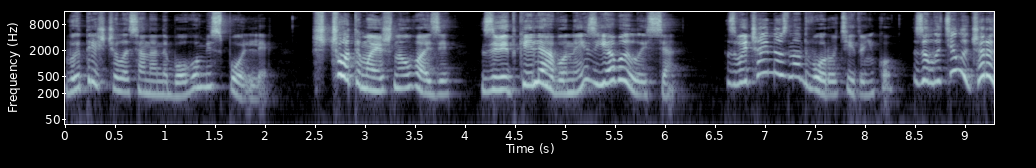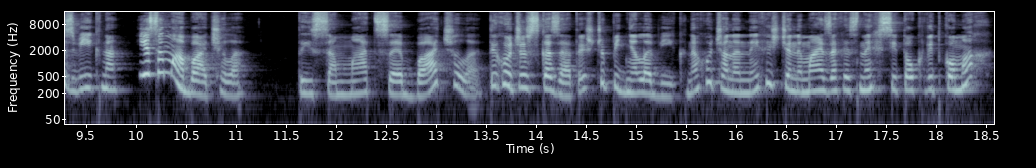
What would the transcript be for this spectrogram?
витріщилася на небогу міс Поллі. Що ти маєш на увазі? Звідки ля вони з'явилися? Звичайно, з надвору, тітонько. Залетіли через вікна. Я сама бачила. Ти сама це бачила? Ти хочеш сказати, що підняла вікна, хоча на них іще немає захисних сіток від комах?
